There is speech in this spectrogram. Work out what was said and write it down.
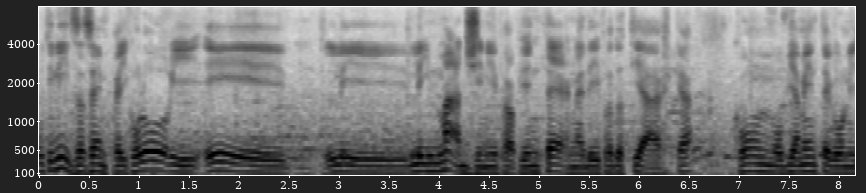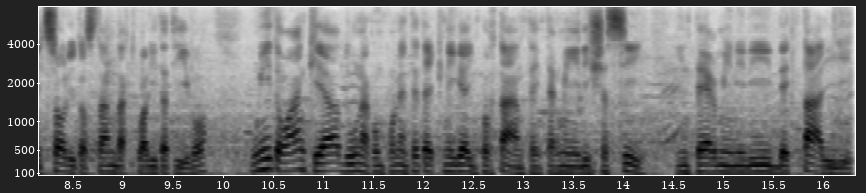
utilizza sempre i colori e le, le immagini proprio interne dei prodotti Arca, con, ovviamente con il solito standard qualitativo, unito anche ad una componente tecnica importante in termini di chassis, in termini di dettagli.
